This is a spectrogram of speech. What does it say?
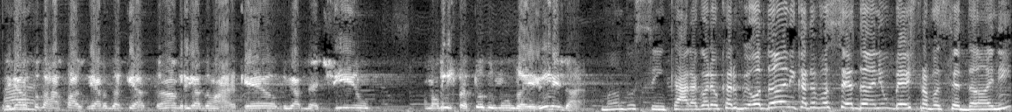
Obrigado Ah. a toda a rapaziada da Piatã, obrigado a Raquel, obrigado Netinho. Um beijo pra todo mundo aí, viu, linda? Mando sim, cara. Agora eu quero ver. Ô, Dani, cadê você, Dani? Um beijo pra você, Dani.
